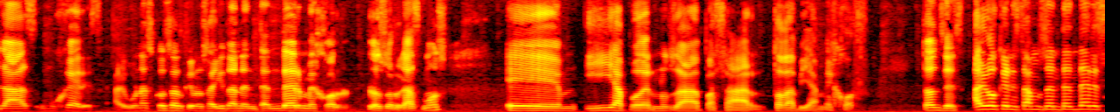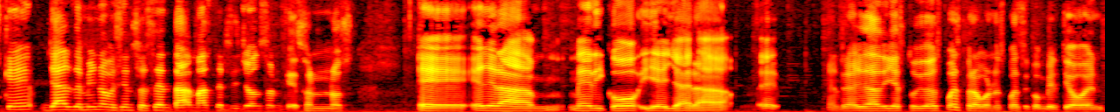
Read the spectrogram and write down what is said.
las mujeres. Algunas cosas que nos ayudan a entender mejor los orgasmos eh, y a podernos a pasar todavía mejor. Entonces, algo que necesitamos entender es que ya desde 1960, Masters y Johnson, que son unos... Eh, él era médico y ella era... Eh, en realidad ella estudió después, pero bueno, después se convirtió en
